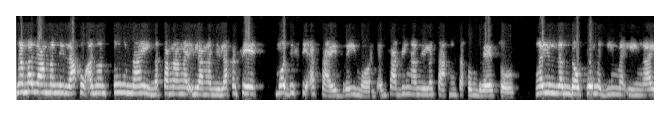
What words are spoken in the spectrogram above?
na malaman nila kung ano ang tunay na pangangailangan nila. Kasi modesty aside, Raymond, and sabi nga nila sa akin sa Kongreso, ngayon lang daw po naging maingay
